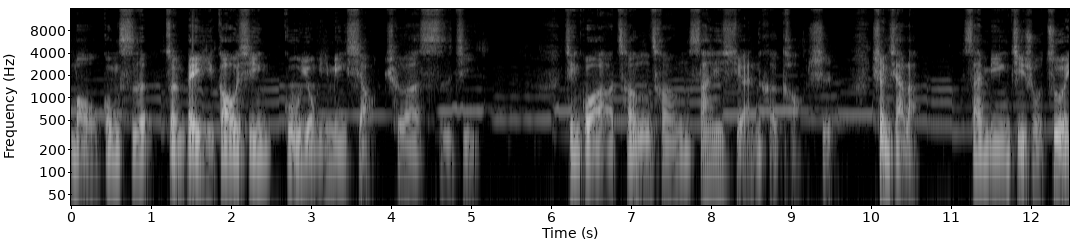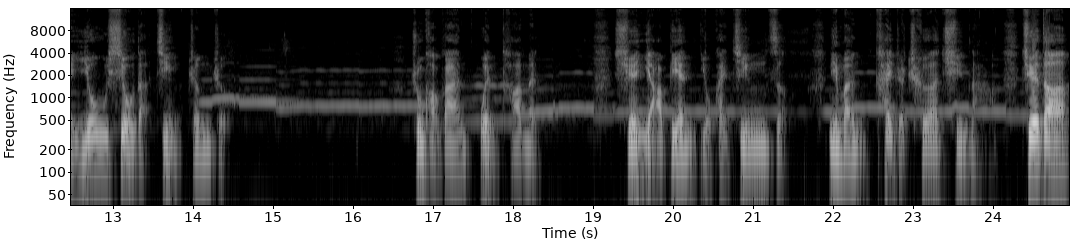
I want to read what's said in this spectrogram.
某公司准备以高薪雇佣一名小车司机，经过层层筛选和考试，剩下了三名技术最优秀的竞争者。主考官问他们：“悬崖边有块金子，你们开着车去哪？”觉得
